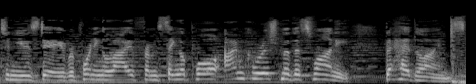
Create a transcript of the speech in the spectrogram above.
to Newsday. Reporting live from Singapore, I'm Karishma Vaswani. The headlines.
